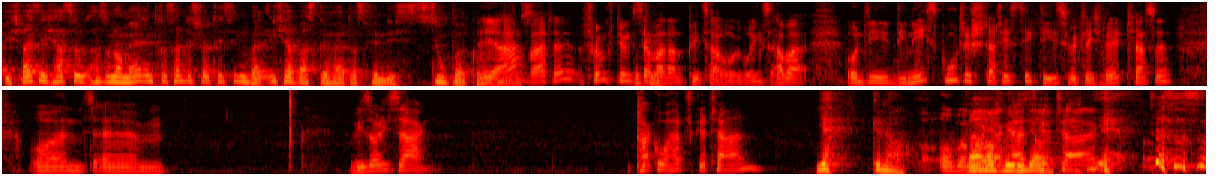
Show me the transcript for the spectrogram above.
äh, ich weiß nicht, hast du, hast du noch mehr interessante Statistiken? Weil ich habe was gehört, das finde ich super cool. Ja, warte. Fünftjüngster Okay. war dann Pizarro übrigens. Aber und die, die nächstgute Statistik, die ist wirklich Weltklasse. Und ähm, wie soll ich sagen? Paco hat's getan, Ja, genau. Aubameyang Darauf will ich auch. getan. Ja, das ist so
